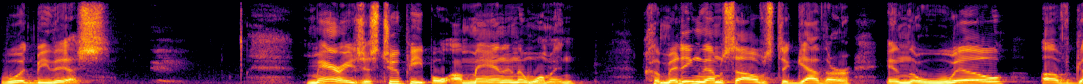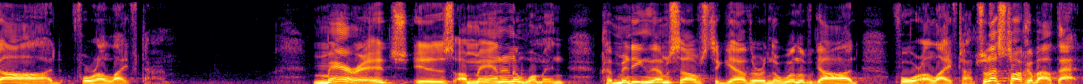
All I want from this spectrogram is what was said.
would be this marriage is two people, a man and a woman, committing themselves together in the will of God for a lifetime. Marriage is a man and a woman committing themselves together in the will of God for a lifetime. So let's talk about that.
